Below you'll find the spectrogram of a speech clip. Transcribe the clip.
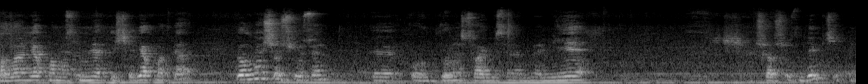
Allah'ın yapmaması, millet bir şey yapmakta yoluna şaşıyorsun. E, o yolun sahibi niye çalışıyorsun demeyecek mi?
